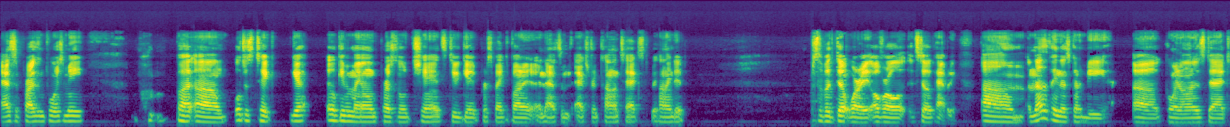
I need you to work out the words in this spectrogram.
as surprising towards me, but um, we'll just take get it'll give me my own personal chance to get perspective on it and have some extra context behind it. So, but don't worry, overall, it's still happening. Um, another thing that's going to be uh, going on is that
